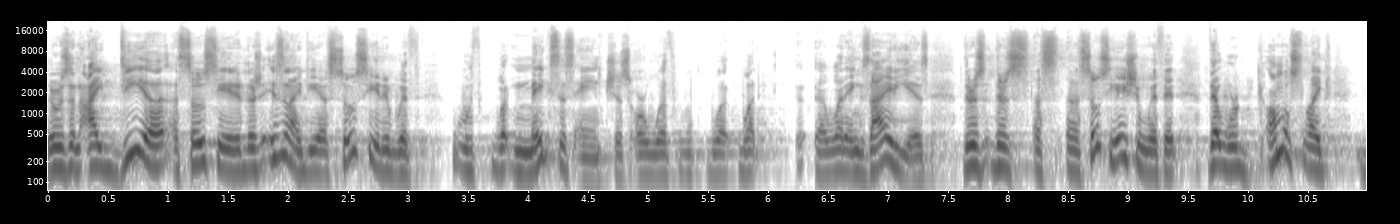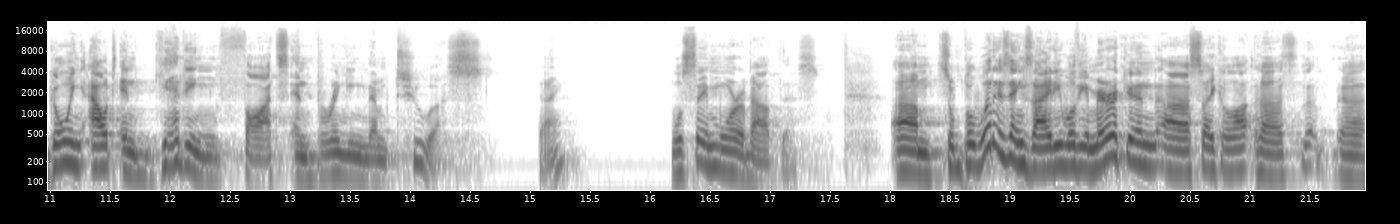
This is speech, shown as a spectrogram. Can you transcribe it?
There was an idea associated, there is an idea associated with, with what makes us anxious or with what, what, uh, what anxiety is, there's, there's a, an association with it that we're almost like going out and getting thoughts and bringing them to us. Okay? We'll say more about this. Um, so, but what is anxiety? Well, the American, uh, uh, uh,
